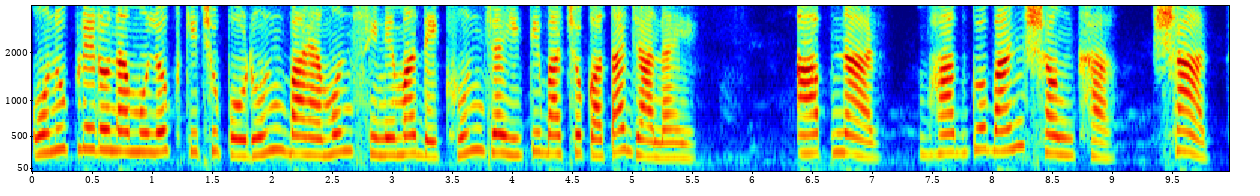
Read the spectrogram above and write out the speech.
অনুপ্রেরণামূলক কিছু পড়ুন বা এমন সিনেমা দেখুন যা ইতিবাচকতা জানায়। আপনার ভাগ্যবান সংখ্যা সাত।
